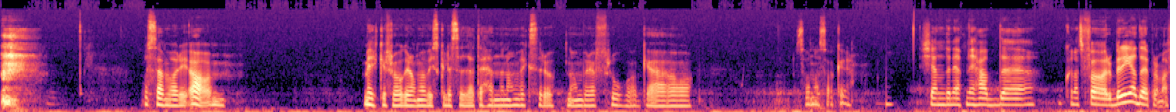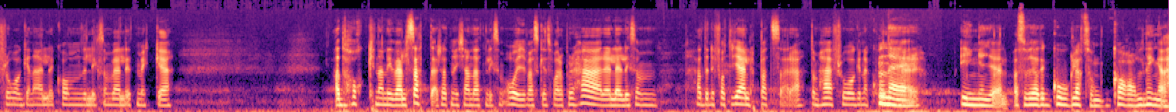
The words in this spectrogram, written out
och sen var det ja, mycket frågor om vad vi skulle säga till henne när hon växer upp, när hon börjar fråga och sådana saker. Kände ni att ni hade kunnat förbereda er på de här frågorna eller kom det liksom väldigt mycket ad hoc när ni väl satt där så att ni kände att liksom, oj, vad ska jag svara på det här? Eller liksom, hade ni fått hjälp att så här, de här frågorna kommer? Nej, ingen hjälp. Alltså, vi hade googlat som galningar,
